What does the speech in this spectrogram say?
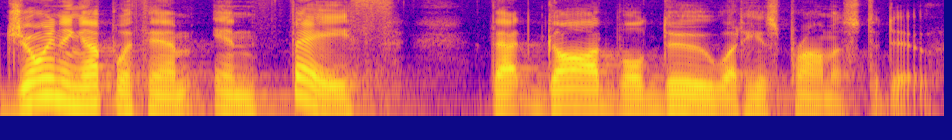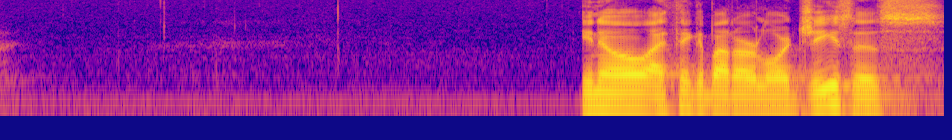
joining up with him in faith that God will do what he has promised to do. You know, I think about our Lord Jesus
